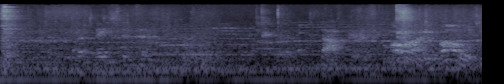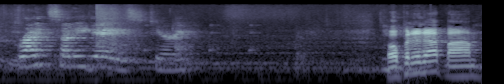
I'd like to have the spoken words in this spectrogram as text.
But they said that doctor. All right. Bright sunny days, Terry. Open it up, Mom.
